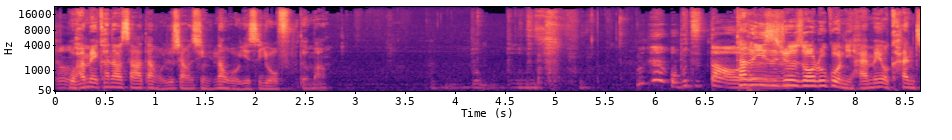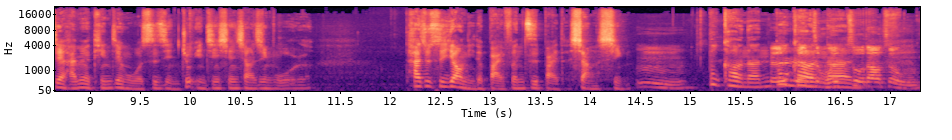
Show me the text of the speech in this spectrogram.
嗯我还没看到撒旦我就相信你，那我也是有福的吗？我不知道欸，他的意思就是说，如果你还没有看见、还没有听见我的事情，就已经先相信我了。他就是要你的百分之百的相信，嗯，不可能，不可人怎么会能，做到这种？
